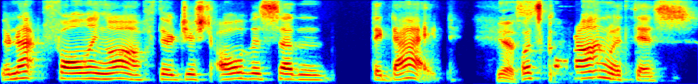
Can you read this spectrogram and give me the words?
they're not falling off. They're just all of a sudden they died. Yes. What's going on with this?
